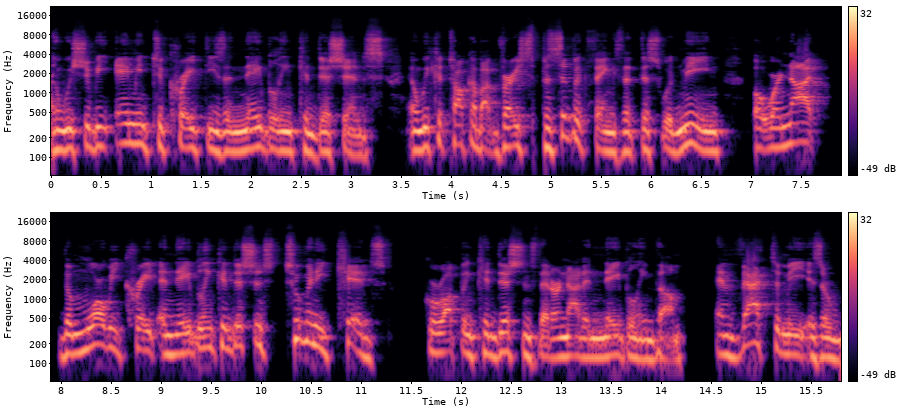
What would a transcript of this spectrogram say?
And we should be aiming to create these enabling conditions. And we could talk about very specific things that this would mean, but we're not, the more we create enabling conditions, too many kids grow up in conditions that are not enabling them. And that to me is a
